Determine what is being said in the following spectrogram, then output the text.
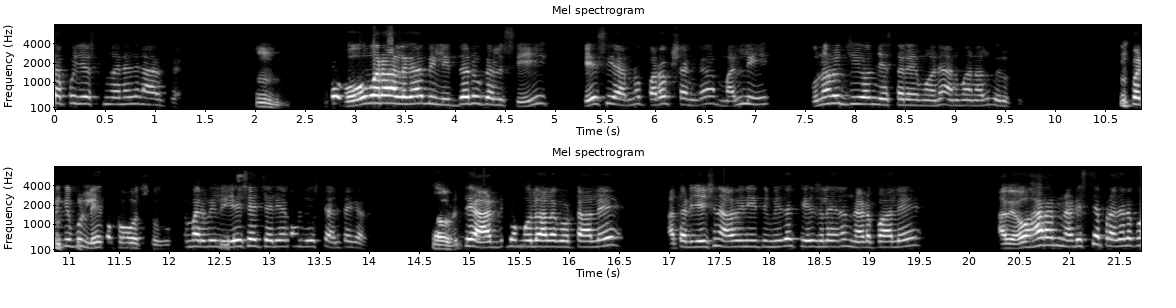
తప్పు చేస్తుంది అనేది నా అభిప్రాయం. ఓవరాల్గా వీళ్ళిద్దరూ కలిసి కేసీఆర్ను పరోక్షంగా మళ్ళీ పునరుజ్జీవం చేస్తారేమో అనే అనుమానాలు పెరుగుతుంది ఇప్పటికిప్పుడు లేకపోవచ్చు. మరి వీళ్ళు చేసే చర్యలను చూస్తే అంతే కదా. కొడితే ఆర్థిక మూలాలు కొట్టాలి అతడు చేసిన అవినీతి మీద కేసులైనా నడపాలి. ఆ వ్యవహారాన్ని నడిస్తే ప్రజలకు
